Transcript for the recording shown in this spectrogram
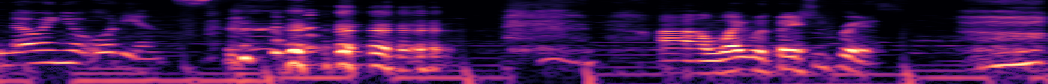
with- knowing your audience. I'll wait with bated breath.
